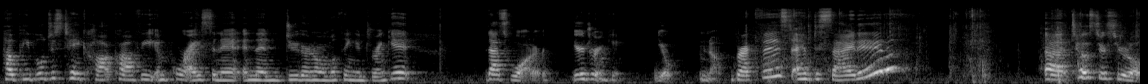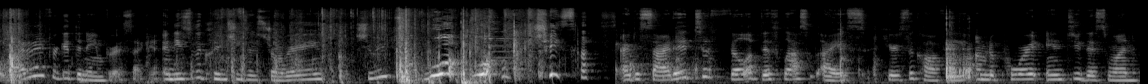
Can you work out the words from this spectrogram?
how people just take hot coffee and pour ice in it and then do their normal thing and drink it. That's water. You're drinking. Yo, no. Breakfast, I have decided uh, toaster strudel. Why did I forget the name for a second? And these are the cream cheese and strawberry. Should we? Whoa, whoa, Jesus. I decided to fill up this glass with ice. Here's the coffee. I'm gonna pour it into this one and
